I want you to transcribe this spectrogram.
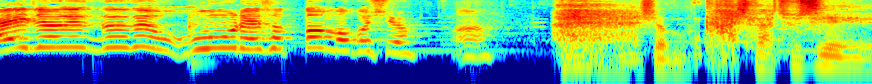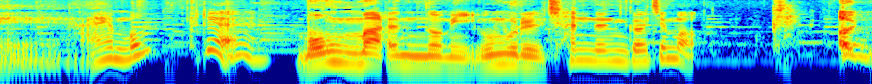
아이 저기 그, 그 우물에서 떠먹으시오 어. 에, 좀 가져다 주지. 아이 뭐 그래. 목마른 놈이 우물을 찾는 거지 뭐. 그래. 어이,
